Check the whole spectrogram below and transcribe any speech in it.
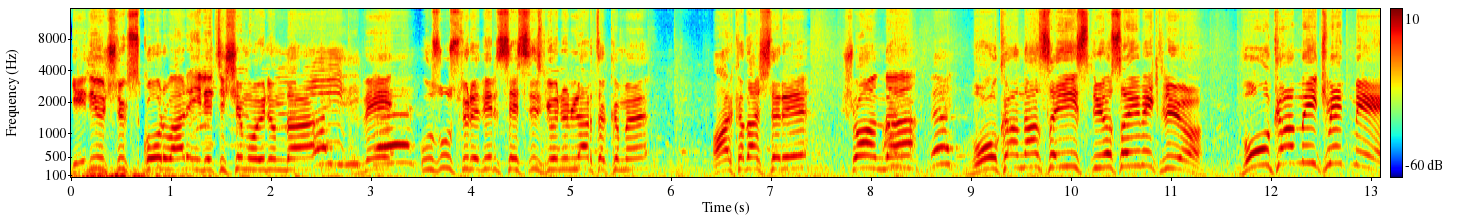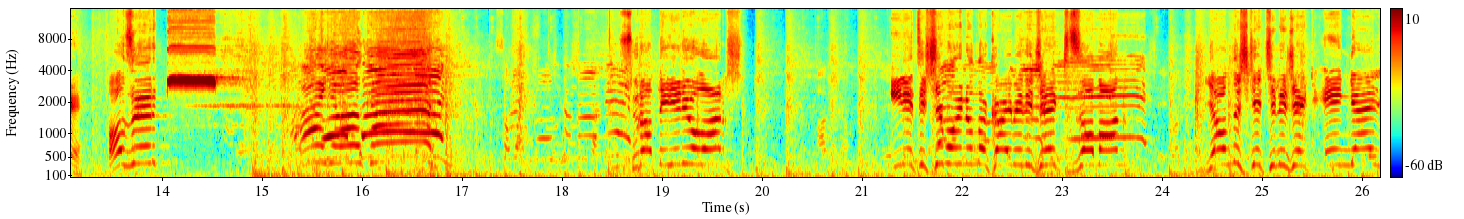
7-3'lük skor var iletişim oyununda ve uzun süredir sessiz gönüller takımı arkadaşları şu anda Volkan'dan sayı istiyor, sayı bekliyor. Volkan mı Hikmet mi? Hazır. Haydi Volkan! Süratle geliyorlar. İletişim oyununda kaybedecek zaman, yanlış geçilecek engel,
